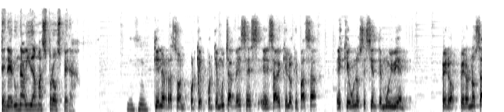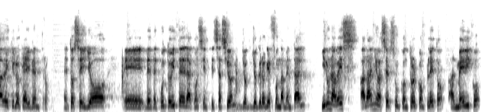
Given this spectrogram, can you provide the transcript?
tener una vida más próspera. Tienes razón, porque, porque muchas veces, eh, ¿sabes qué lo que pasa? Es que uno se siente muy bien, pero, pero no sabe qué es lo que hay dentro. Entonces yo, eh, desde el punto de vista de la concientización, yo, yo, creo que es fundamental ir una vez al año a hacerse un control completo al médico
